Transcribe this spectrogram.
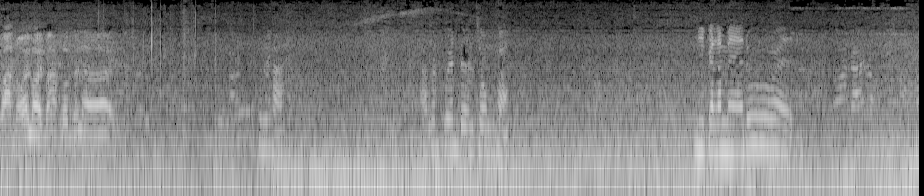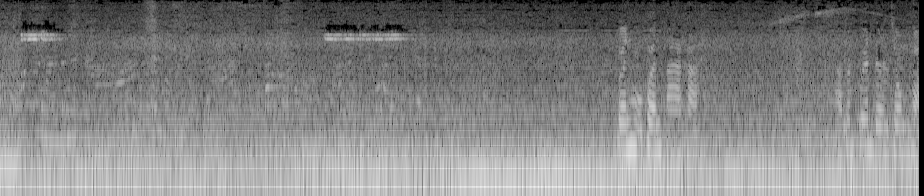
หวานน้อยอร่อยมากรวมได้เลยขอบคุณค่ะพาเพื่อนๆเดินชมค่ะ มีกะละแมด้วย ลินหูเพลินตาค่ะพาเพื่อนๆเดินชมค่ะ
